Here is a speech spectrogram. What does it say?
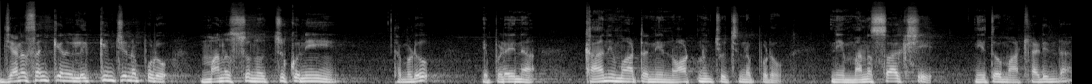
జనసంఖ్యను లెక్కించినప్పుడు మనస్సు నొచ్చుకుని తమ్ముడు ఎప్పుడైనా కాని మాట నీ నోట్ నుంచి వచ్చినప్పుడు నీ మనస్సాక్షి నీతో మాట్లాడిందా?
